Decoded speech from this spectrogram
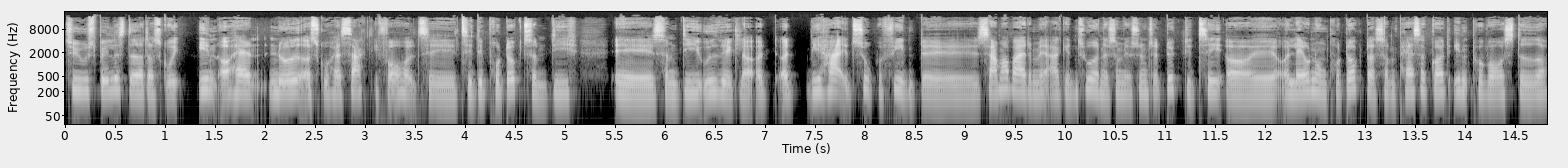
20 spillesteder, der skulle ind og have noget at skulle have sagt i forhold til, til det produkt, som de, øh, som de udvikler. Og, og vi har et super fint øh, samarbejde med agenturerne, som jeg synes er dygtigt til at, øh, at lave nogle produkter, som passer godt ind på vores steder.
